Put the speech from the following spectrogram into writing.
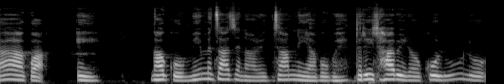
လားကွအေးနောက်ကိုမင်းမကြားချင်တာတွေကြားမနေရဘူးပဲတတိထားပြီးတော့ကိုလူလို့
